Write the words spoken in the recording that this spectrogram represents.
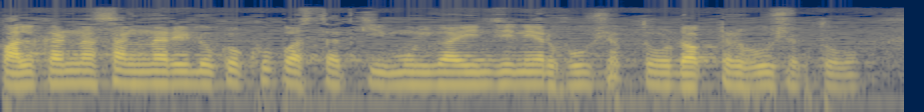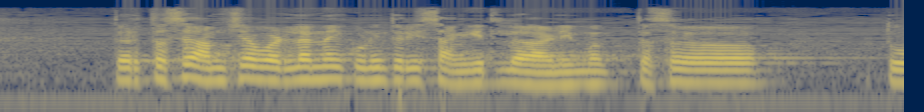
पालकांना सांगणारी लोक खूप असतात की मुलगा इंजिनियर होऊ शकतो डॉक्टर होऊ शकतो. तर तसं आमच्या वडिलांनाही कोणीतरी सांगितलं आणि मग तसं तो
